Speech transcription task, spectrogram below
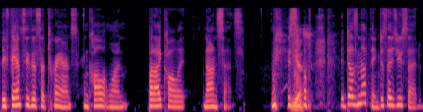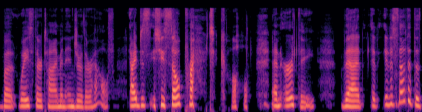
they fancy this a trance and call it one, but I call it nonsense. so yes. It does nothing, just as you said, but waste their time and injure their health. I just, she's so practical and earthy that it, it is not that the,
